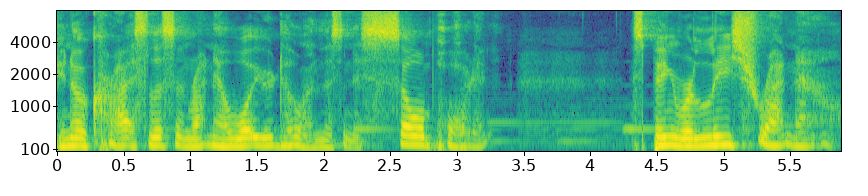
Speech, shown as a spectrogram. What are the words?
If you know Christ, listen right now, what you're doing, listen, is so important. It's being released right now.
